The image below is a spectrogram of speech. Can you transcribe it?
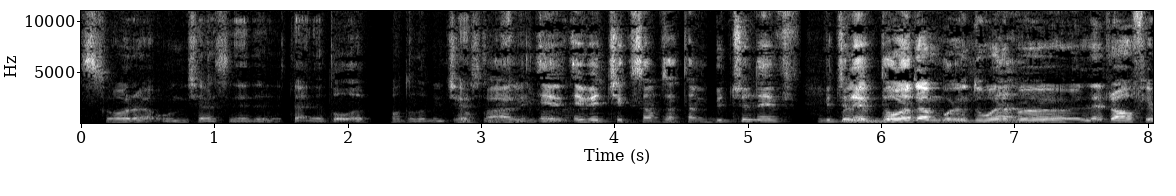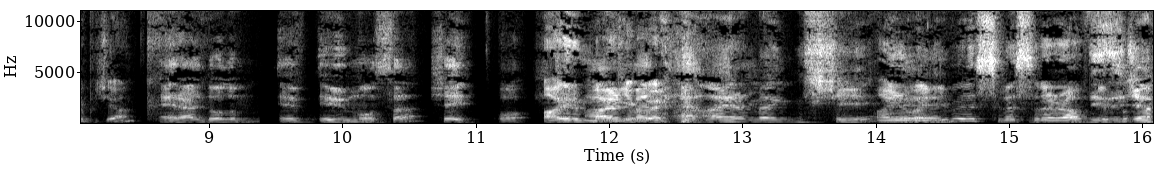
Sonra onun içerisine de bir tane dolap. O dolabın Yok içerisine abi figür ev, eve çıksam zaten bütün ev bütün Böyle ev boydan boya duvarı Ha. böyle raf yapacağım. Herhalde oğlum ev, evim olsa şey o Iron Man gibi. Man, Iron Man şeyi Iron Man e, gibi böyle sıra sıra raf yapıp dizeceğim.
